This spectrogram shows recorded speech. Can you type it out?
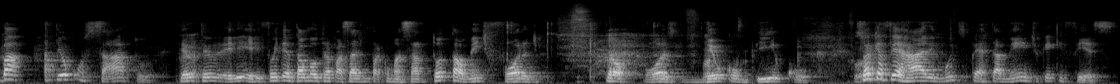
bateu com o Sato. Ele, ele foi tentar uma ultrapassagem no Takuma Sato totalmente fora de propósito, deu com o bico. Foi. Só que a Ferrari, muito espertamente, o que que fez?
